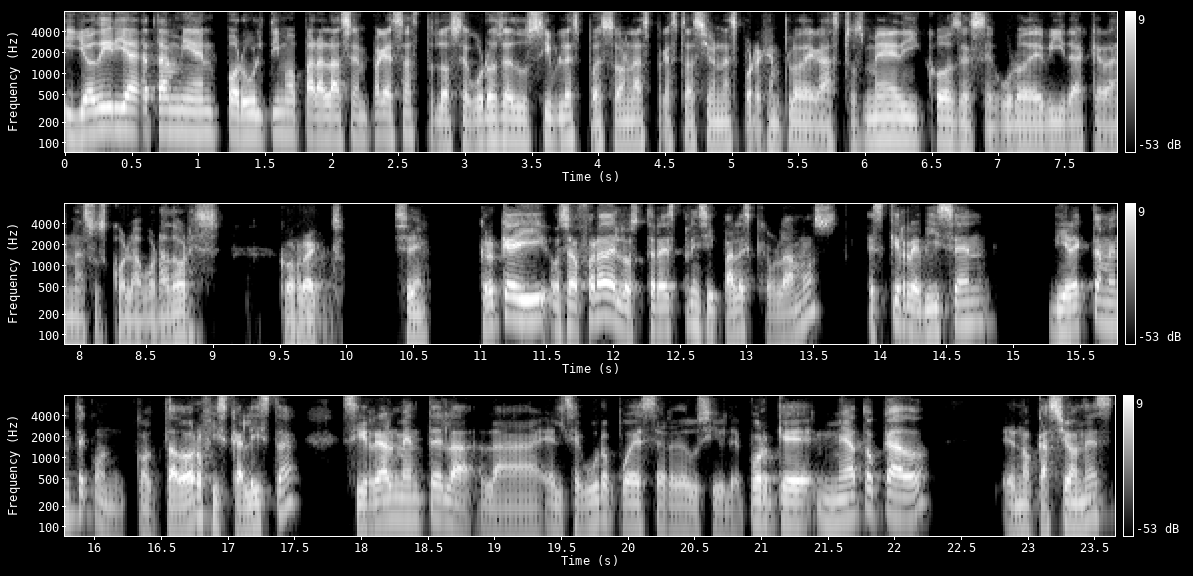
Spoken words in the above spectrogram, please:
Y yo diría también, por último, para las empresas, pues los seguros deducibles, pues son las prestaciones, por ejemplo, de gastos médicos, de seguro de vida que dan a sus colaboradores. Correcto. Sí. Creo que ahí, o sea, fuera de los tres principales que hablamos, es que revisen directamente con contador o fiscalista si realmente la, el seguro puede ser deducible. Porque me ha tocado en ocasiones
